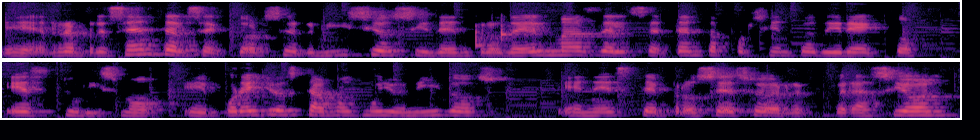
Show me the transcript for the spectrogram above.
eh, representa el sector servicios y dentro de él más del 70% directo es turismo. Eh, por ello estamos muy unidos en este proceso de recuperación,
